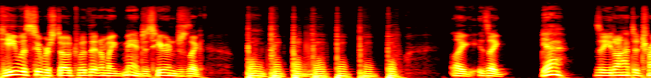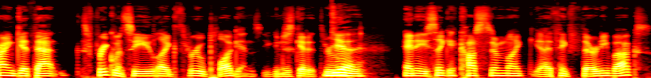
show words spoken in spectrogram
he was super stoked with it. I'm like, man, just hearing just like boom, boom, boom, boom, boom, boom, boom. Like it's like, yeah. So you don't have to try and get that frequency like through plugins. You can just get it through Yeah. and it's like it cost him like I think thirty bucks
